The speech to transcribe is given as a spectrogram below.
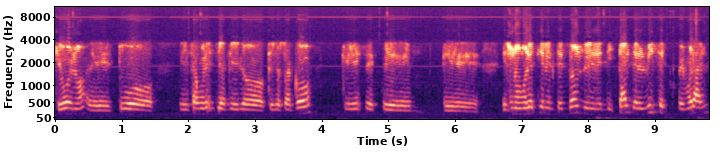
que bueno eh, tuvo esa molestia que lo que lo sacó, que es este eh, es una molestia en el tendón distal del bíceps femoral,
